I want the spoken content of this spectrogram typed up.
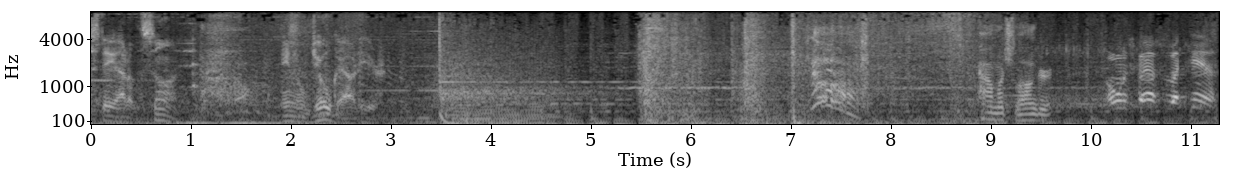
Stay out of the sun. Ain't no joke out here. How much longer? Going as fast as I can.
